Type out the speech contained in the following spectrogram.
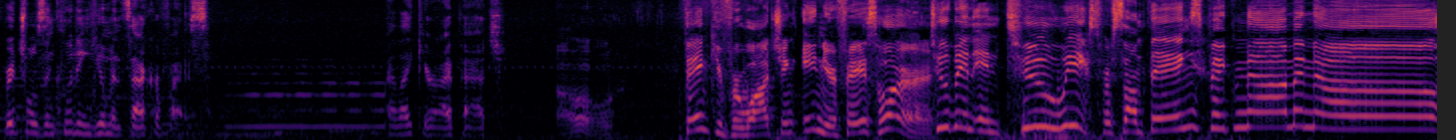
rituals including human sacrifice. I like your eye patch. Oh. Thank you for watching In Your Face Horror. Tune in in two weeks for something. Phenomenal!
